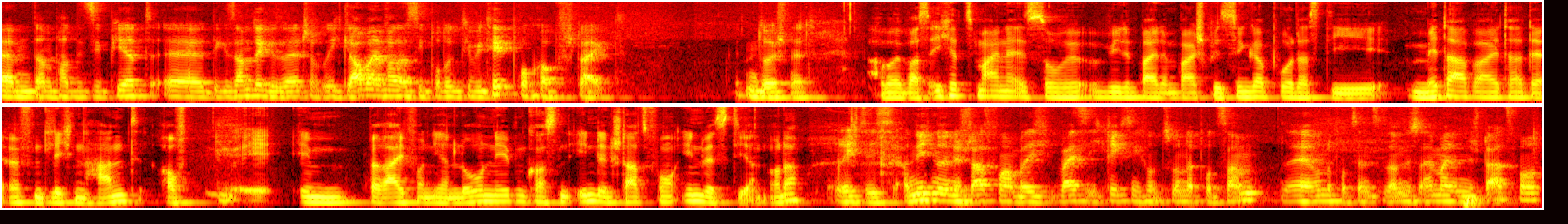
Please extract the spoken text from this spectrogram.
ähm, dann partizipiert äh, die gesamte Gesellschaft. Ich glaube einfach, dass die Produktivität pro Kopf steigt im Durchschnitt. Aber was ich jetzt meine, ist so wie bei dem Beispiel Singapur, dass die Mitarbeiter der öffentlichen Hand auf, im Bereich von ihren Lohnnebenkosten in den Staatsfonds investieren, oder? Richtig. Und nicht nur in den Staatsfonds, aber ich weiß, ich kriege es nicht zu 100 Prozent, äh, 100 zusammen. Das ist einmal in den Staatsfonds,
